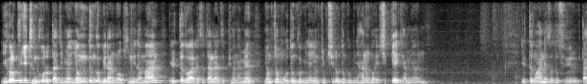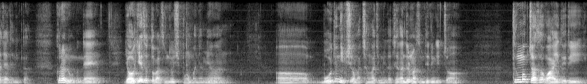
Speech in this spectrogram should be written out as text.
이걸 굳이 등급으로 따지면 0등급이라는 건 없습니다만 1등급 안에서 잘라내서 표현하면 0.5등급이냐 0.75등급이냐 하는 거예요. 쉽게 얘기하면 1등급 안에서도 수율을 따져야 되니까 그런 정도인데 여기에서 또 말씀드리고 싶은 건 뭐냐면 어, 모든 입시가 마찬가지입니다. 제가 늘 말씀드린 게 있죠. 특목자사고 아이들이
